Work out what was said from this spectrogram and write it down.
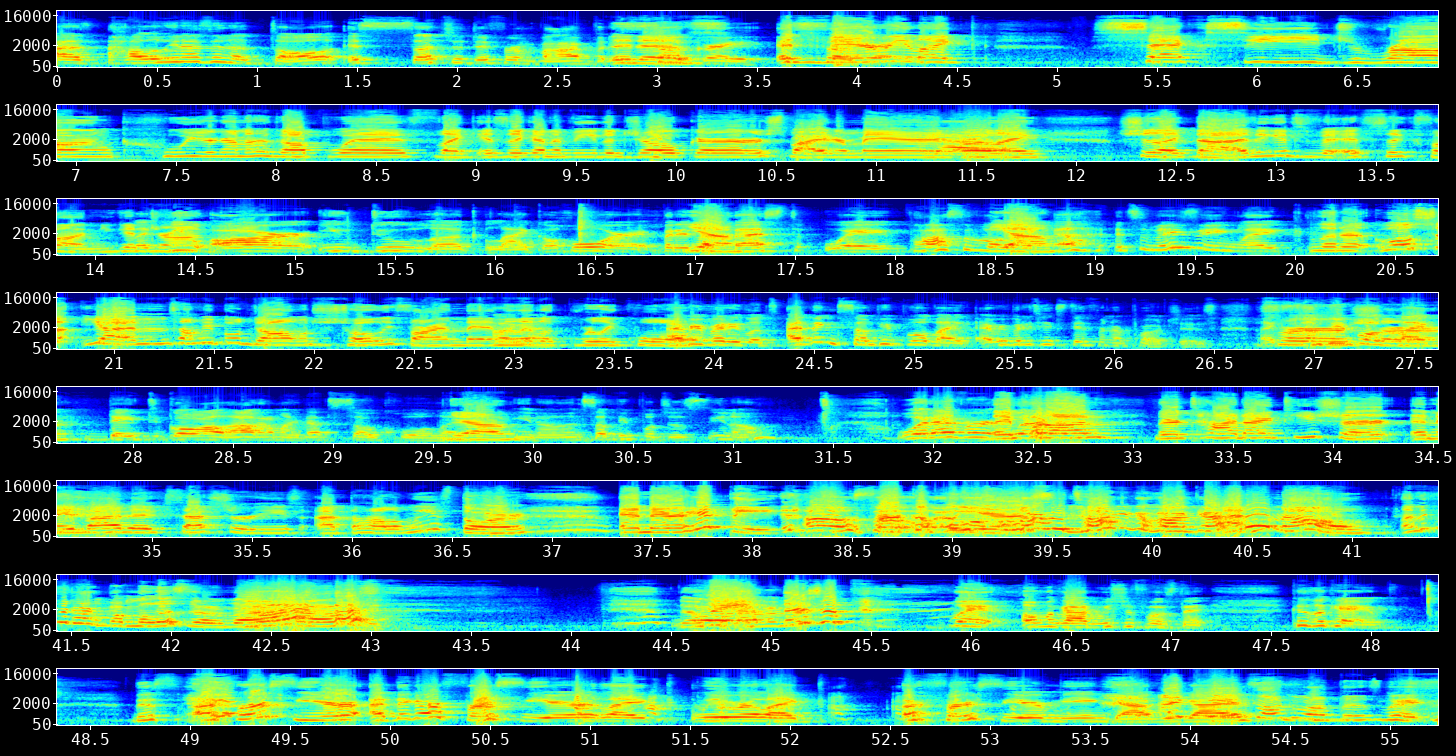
as Halloween as an adult is such a different vibe, but it's it so great. It's, so very great. like sexy, drunk. Who you're gonna hook up with? Like, is it gonna be the Joker, Spider Man, Yeah. or like shit like that? I think it's it's like fun. You get like drunk. you are, you do look like a whore, but in Yeah. the best way possible. Yeah. Like, uh, it's amazing. Like Literally, well, so, yeah, and then some people don't, which is totally fine. They and Oh, yeah. they look really cool. Everybody looks. I think some people like everybody takes different approaches. Like For some people sure. like they go all out. And I'm like that's so cool. Like, Yeah. you know. And some people just you know, whatever. they put on their tie dye t shirt and they buy the accessories at the Halloween store, and they're a hippie. Oh, for a couple what, years. What are we talking about, guys? I don't know. I think we're talking about Melissa, but I don't know. What? no, Wait, there's a Wait, oh my god, we should post it. Cause okay, this our first year. I think our first year, like we were like our first year, me and Gabby I guys. talk about this. Wait.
